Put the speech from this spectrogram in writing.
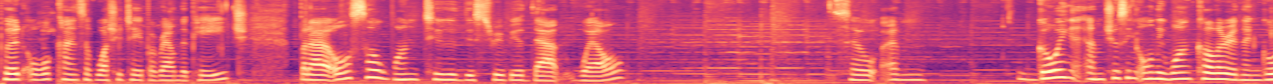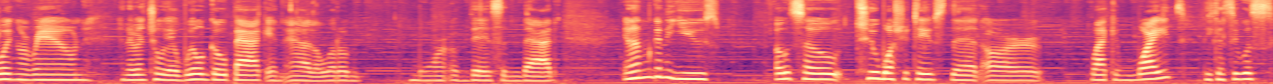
put all kinds of washi tape around the page but I also want to distribute that well. So I'm going I'm choosing only one color and then going around and eventually I will go back and add a little more of this and that. And I'm gonna use also two washi tapes that are black and white because it was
